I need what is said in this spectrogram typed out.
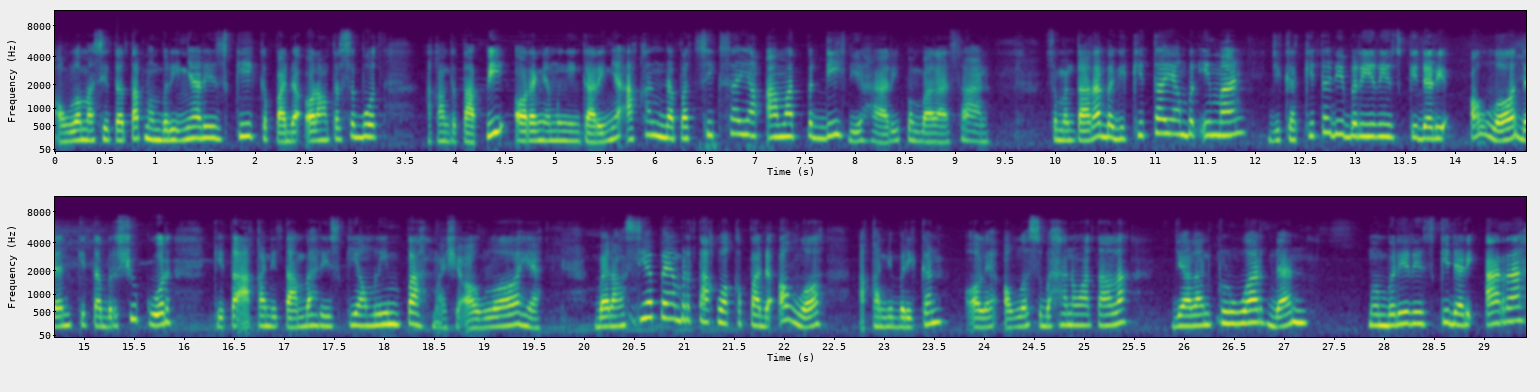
Allah masih tetap memberinya rizki kepada orang tersebut. Akan tetapi, orang yang mengingkarinya akan mendapat siksa yang amat pedih di hari pembalasan. Sementara bagi kita yang beriman, jika kita diberi rizki dari Allah dan kita bersyukur, kita akan ditambah rizki yang melimpah. Masya Allah ya. Barang siapa yang bertakwa kepada Allah, akan diberikan oleh Allah Subhanahu wa Ta'ala jalan keluar dan memberi rizki dari arah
